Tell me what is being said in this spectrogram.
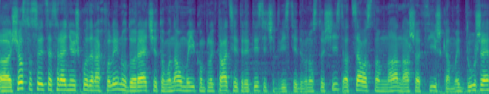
Е, Що стосується середньої шкоди на хвилину, до речі, то вона у моїй комплектації 3296, а це основна наша фішка. Ми дуже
